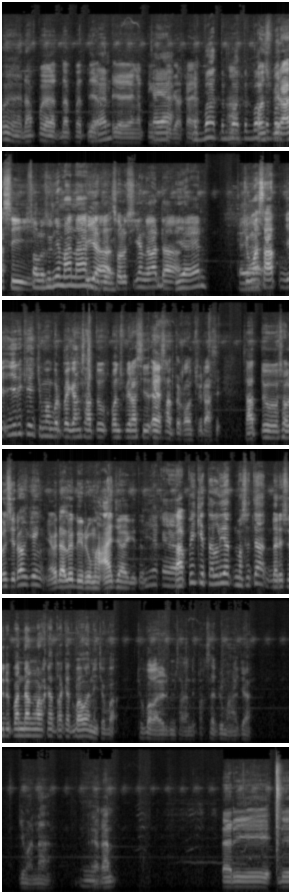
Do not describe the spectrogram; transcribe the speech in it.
Oh ya dapet dapet Iya ya kan? iya ya ngerti ngerti Kayak juga kayak debat, debat, ah, debat, konspirasi debat. Solusinya mana? iya gitu. solusinya nggak ada Iya kan? Kayak, cuma satu jadi kayak cuma berpegang satu konspirasi eh satu konspirasi satu solusi doang king ya udah lu di rumah aja gitu Iya kayak tapi kita lihat maksudnya dari sudut pandang rakyat rakyat bawah nih coba coba kalau misalkan dipaksa di rumah aja gimana Hmm. ya kan dari di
